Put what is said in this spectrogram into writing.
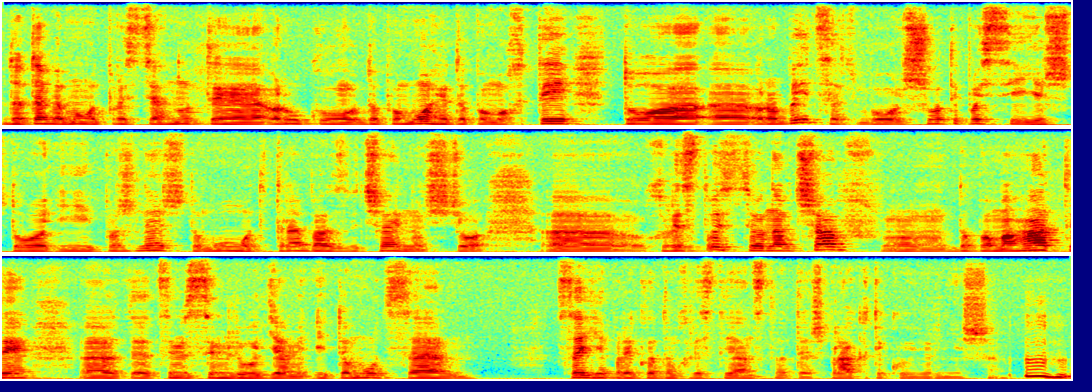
до тебе можуть простягнути руку допомоги, допомогти, то е, роби це, бо що ти посієш, то і пожнеш. Тому от треба, звичайно, що е, Христос цього навчав е, допомагати е, цим всім людям, і тому це. Це є прикладом християнства теж, практикою вірніше. Угу.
